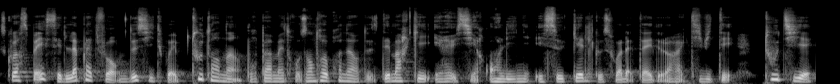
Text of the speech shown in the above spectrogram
Squarespace est la plateforme de site web tout en un pour permettre aux entrepreneurs de se démarquer et réussir en ligne, et ce, quelle que soit la taille de leur activité. Tout y est.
